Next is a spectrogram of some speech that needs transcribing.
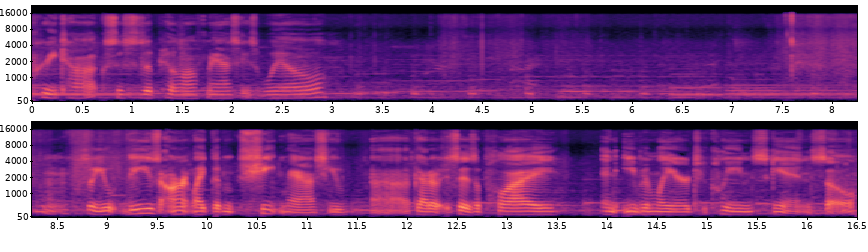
Pre-tox. This is a peel off mask as well. So you these aren't like the sheet mask. You uh, gotta it says apply an even layer to clean skin. So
